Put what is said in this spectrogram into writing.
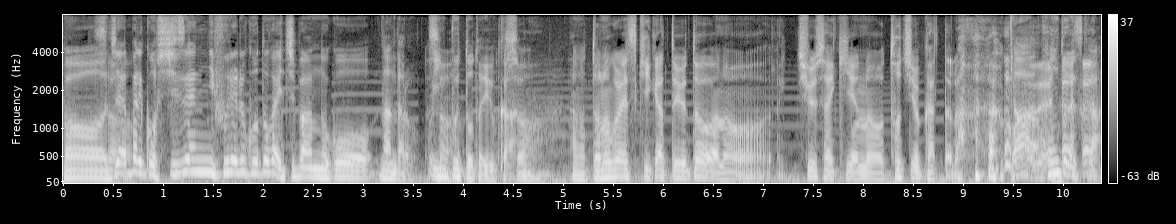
じゃあやっぱりこう自然に触れることが一番のこうなんだろう。インプットというか。そうあのどのぐらい好きかというとあの中最近あの土地を買ったの あ本当ですか？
